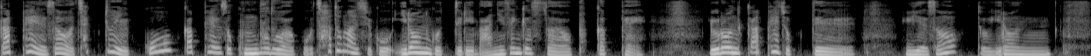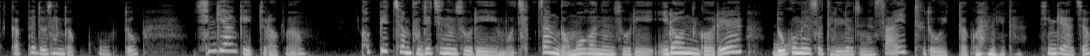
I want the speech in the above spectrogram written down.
카페에서 책도 읽고, 카페에서 공부도 하고, 차도 마시고, 이런 곳들이 많이 생겼어요. 북카페. 요런 카페족들 위해서 또 이런 카페도 생겼고, 또 신기한 게 있더라고요. 커피찬 부딪히는 소리, 뭐 책장 넘어가는 소리, 이런 거를 녹음해서 들려주는 사이트도 있다고 합니다. 신기하죠?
